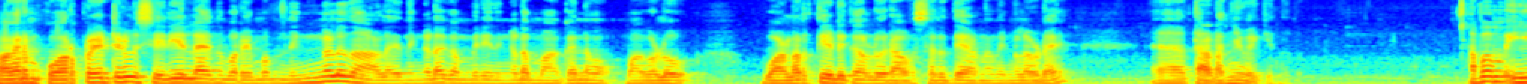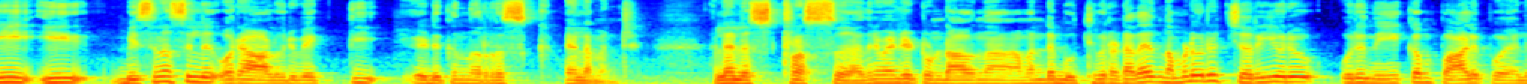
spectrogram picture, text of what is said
പകരം കോർപ്പറേറ്റുകൾ ശരിയല്ല എന്ന് പറയുമ്പം നിങ്ങൾ നാളെ നിങ്ങളുടെ കമ്പനി നിങ്ങളുടെ മകനോ മകളോ വളർത്തിയെടുക്കാനുള്ള ഒരു അവസരത്തെയാണ് നിങ്ങളവിടെ തടഞ്ഞു വയ്ക്കുന്നത് അപ്പം ഈ ഈ ബിസിനസ്സിൽ ഒരാൾ ഒരു വ്യക്തി എടുക്കുന്ന റിസ്ക് എലമെന്റ് അല്ലെങ്കിൽ സ്ട്രെസ്സ് അതിന് വേണ്ടിയിട്ടുണ്ടാകുന്ന അവന്റെ ബുദ്ധിമുട്ട് അതായത് നമ്മുടെ ഒരു ചെറിയൊരു ഒരു നീക്കം പാളിപ്പോയാൽ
